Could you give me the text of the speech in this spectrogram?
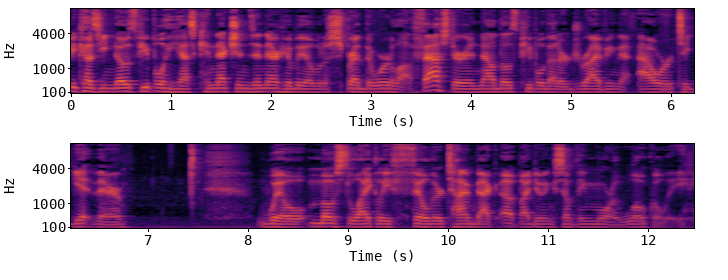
because he knows people, he has connections in there, he'll be able to spread the word a lot faster. And now those people that are driving the hour to get there will most likely fill their time back up by doing something more locally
